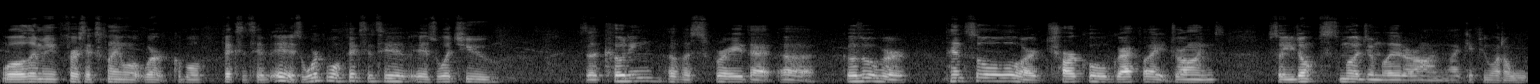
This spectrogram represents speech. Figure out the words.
Well let me first explain what workable fixative is. Workable fixative is what you the coating of a spray that uh, goes over pencil or charcoal graphite drawings so you don't smudge them later on like if you want to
